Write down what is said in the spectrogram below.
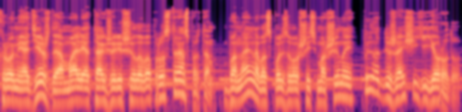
Кроме одежды, Амалия также решила вопрос с транспортом, банально воспользовавшись машиной, принадлежащей ее роду,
